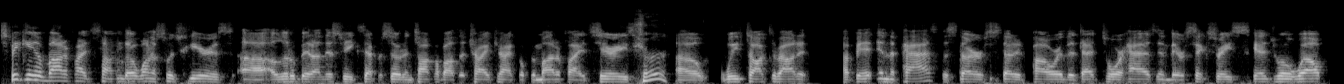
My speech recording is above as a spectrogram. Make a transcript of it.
Speaking of modified something, though, I want to switch gears uh, a little bit on this week's episode and talk about the Tri Track Open Modified Series. Sure. Uh, we've talked about it a bit in the past, the star-studded power that that tour has in their six-race schedule. Well,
